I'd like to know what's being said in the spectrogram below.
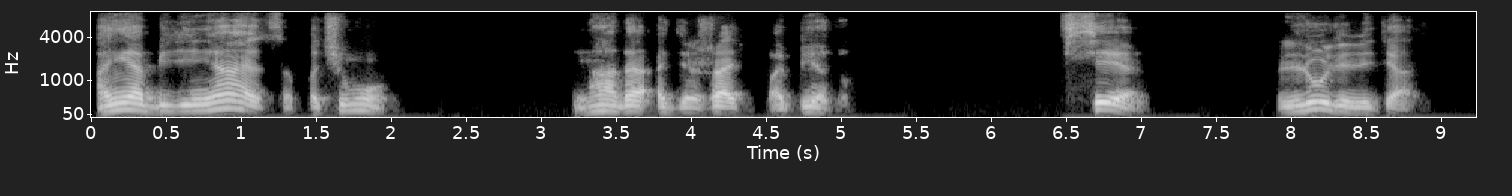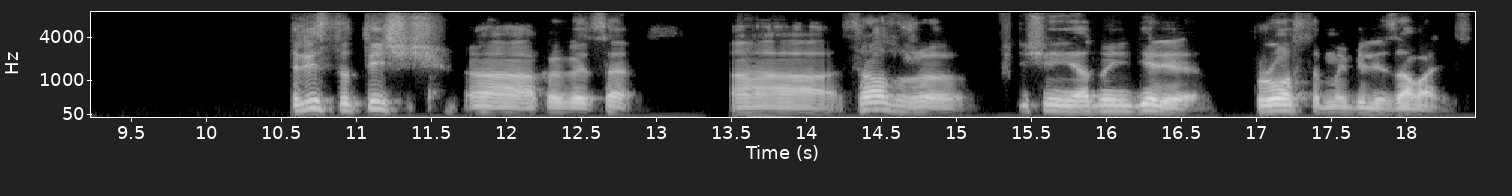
Они объединяются. Почему? Надо одержать победу все люди летят. 300 тысяч, а, как говорится, а, сразу же в течение одной недели просто мобилизовались.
